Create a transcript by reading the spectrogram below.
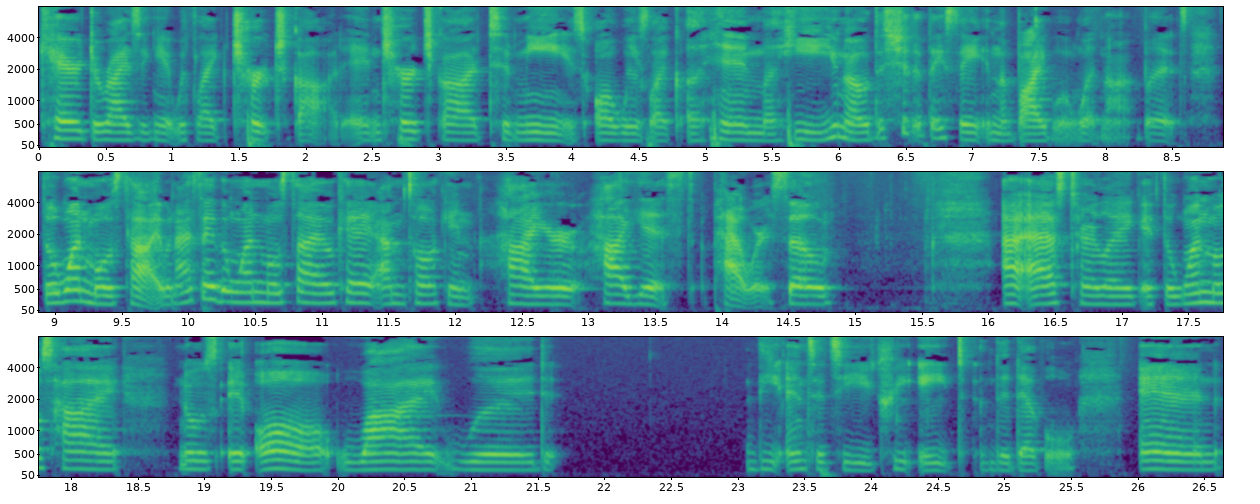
characterizing it with like church God. And church God to me is always like a him, a he, you know, the shit that they say in the Bible and whatnot. But the one most high, when I say the one most high, okay, I'm talking higher, highest power. So I asked her, like, if the one most high knows it all, why would the entity create the devil? And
